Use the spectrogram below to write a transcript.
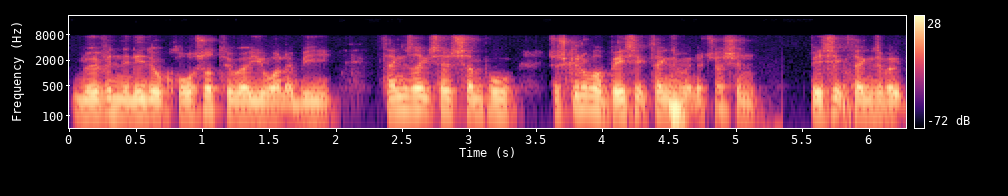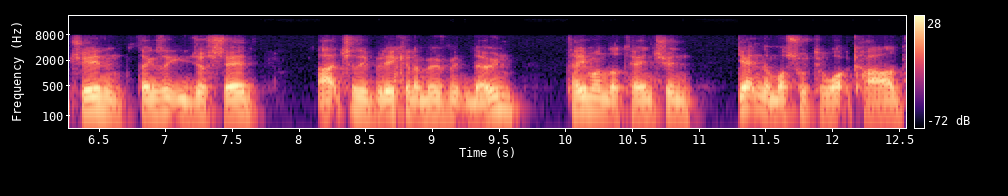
moving the needle closer to where you want to be. Things like so simple, just going over basic things about nutrition basic things about training, things like you just said, actually breaking a movement down, time under tension, getting the muscle to work hard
